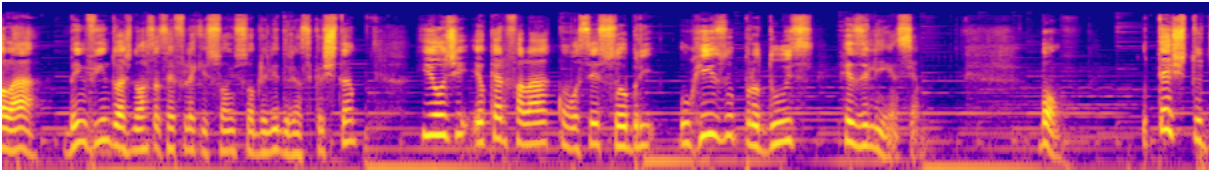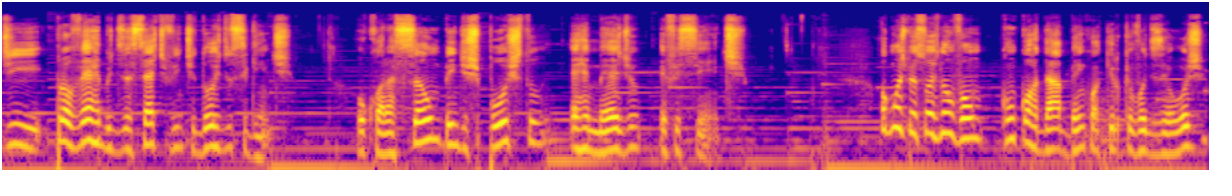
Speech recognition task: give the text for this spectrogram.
Olá, bem-vindo às nossas reflexões sobre liderança cristã e hoje eu quero falar com você sobre o riso produz resiliência. Bom, o texto de Provérbios 17, 22 diz o seguinte: O coração bem disposto é remédio eficiente. Algumas pessoas não vão concordar bem com aquilo que eu vou dizer hoje,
